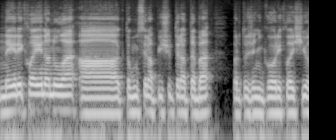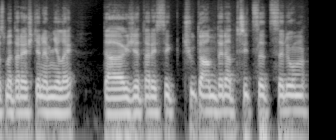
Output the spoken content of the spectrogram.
Nejrychleji na nule a k tomu si napíšu teda tebe, protože nikoho rychlejšího jsme tady ještě neměli. Takže tady si čutám teda 37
